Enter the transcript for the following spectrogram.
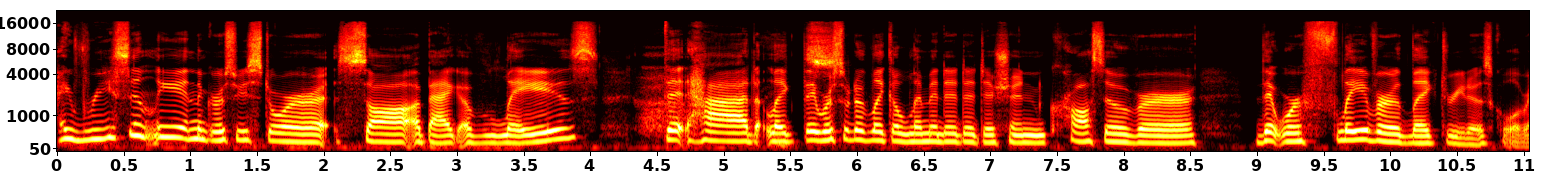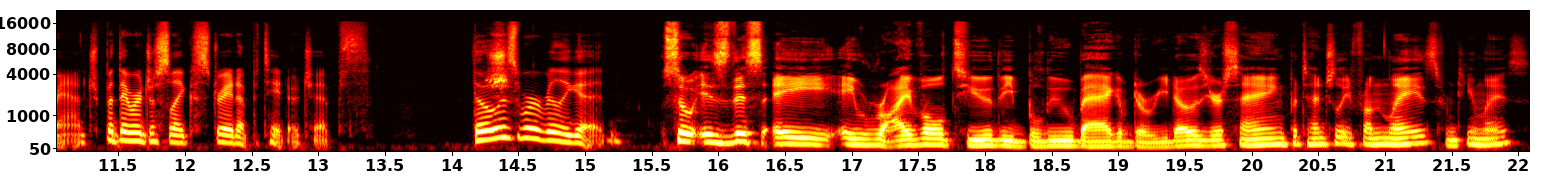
I recently in the grocery store saw a bag of Lay's that had like they were sort of like a limited edition crossover that were flavored like Doritos Cool Ranch, but they were just like straight up potato chips. Those were really good. So is this a a rival to the blue bag of Doritos? You're saying potentially from Lay's, from Team Lay's?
